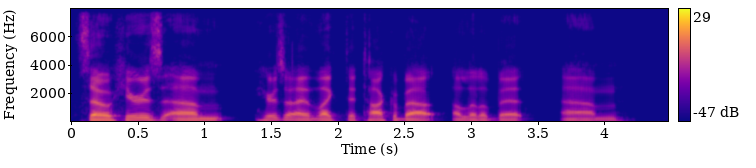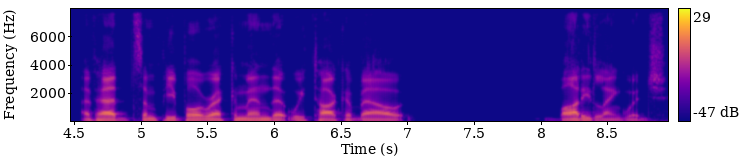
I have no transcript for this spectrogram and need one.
So here's um here's what I'd like to talk about a little bit. Um, I've had some people recommend that we talk about body language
